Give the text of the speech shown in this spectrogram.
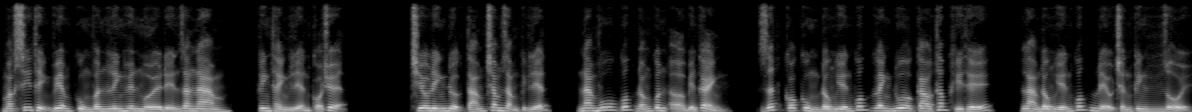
Mạc sĩ thịnh viêm cùng Vân Linh Huyên mới đến Giang Nam, kinh thành liền có chuyện. Triều đình được 800 dặm kịch liệt, Nam Vũ quốc đóng quân ở biên cảnh, rất có cùng Đông Yến quốc ganh đua cao thấp khí thế, làm Đông Yến quốc đều chấn kinh rồi.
